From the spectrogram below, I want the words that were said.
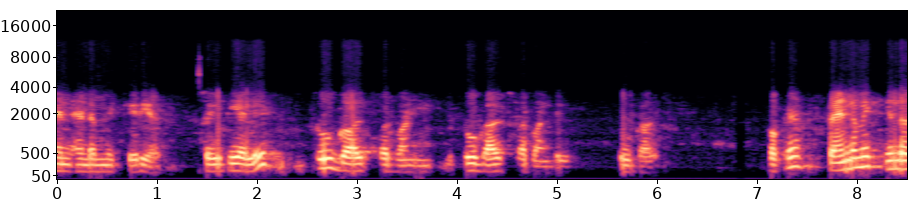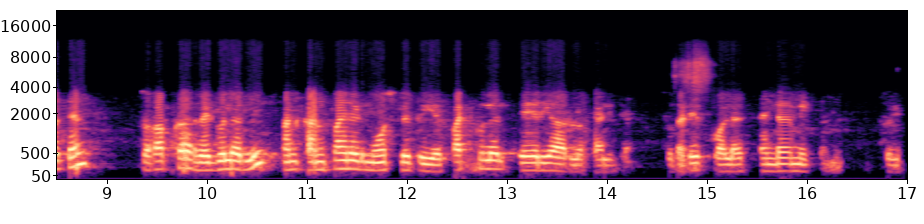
in endemic areas. So ETL is two galls per one, two galls per one day, two galls. Okay, so endemic in the sense to occur regularly and confined mostly to a particular area or locality. So that is called as endemic. So it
